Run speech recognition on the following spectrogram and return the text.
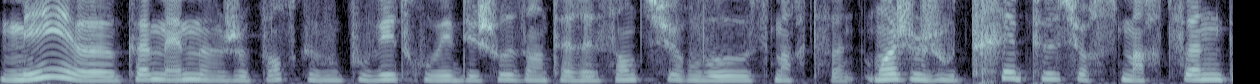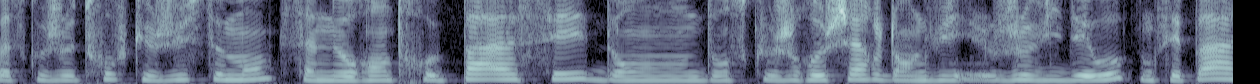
mais euh, quand même, je pense que vous pouvez trouver des choses intéressantes sur vos smartphones. Moi je joue très peu sur smartphone parce que je trouve que justement ça ne rentre pas assez dans, dans ce que je recherche dans le jeu vidéo, donc c'est pas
